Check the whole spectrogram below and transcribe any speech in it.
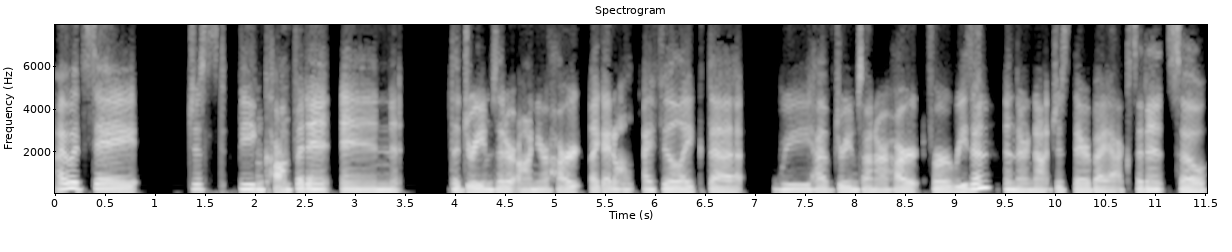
I would say just being confident in the dreams that are on your heart. Like, I don't, I feel like that we have dreams on our heart for a reason and they're not just there by accident. So,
